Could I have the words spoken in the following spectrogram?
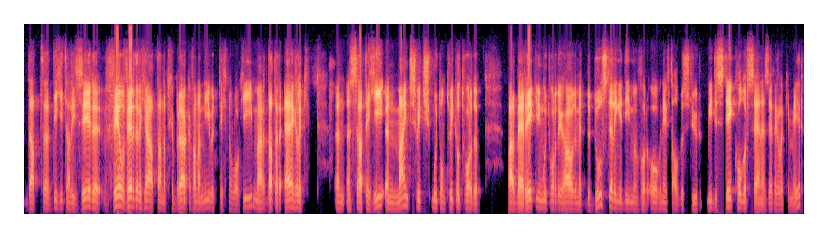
dat digitaliseren veel verder gaat dan het gebruiken van een nieuwe technologie, maar dat er eigenlijk een, een strategie, een mindswitch moet ontwikkeld worden, waarbij rekening moet worden gehouden met de doelstellingen die men voor ogen heeft als bestuur, wie de stakeholders zijn en dergelijke meer.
